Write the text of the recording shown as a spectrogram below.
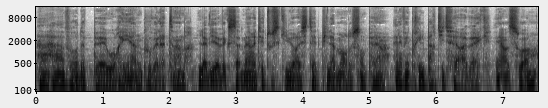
Un havre de paix où rien ne pouvait l'atteindre. La vie avec sa mère était tout ce qui lui restait depuis la mort de son père. Elle avait pris le parti de faire avec. Et un soir,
